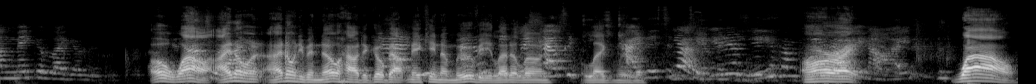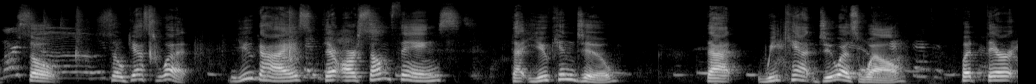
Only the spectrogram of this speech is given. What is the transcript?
um, make a Lego movie. Oh wow, I don't I don't even know how to go about making a movie, let alone leg movie. Yeah, you just need to come All right. Wow. So so guess what? You guys, there are some things that you can do that we can't do as well, but there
